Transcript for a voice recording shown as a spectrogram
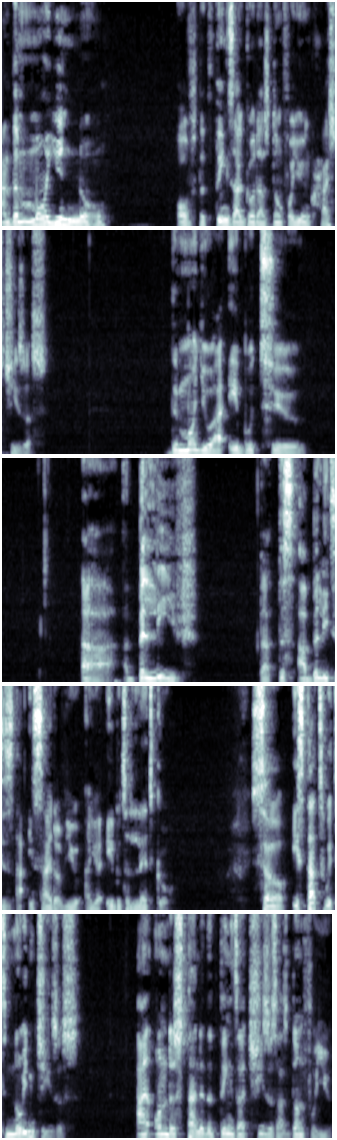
And the more you know of the things that God has done for you in Christ Jesus, the more you are able to uh, believe that this ability is inside of you and you're able to let go. So it starts with knowing Jesus and understanding the things that Jesus has done for you.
